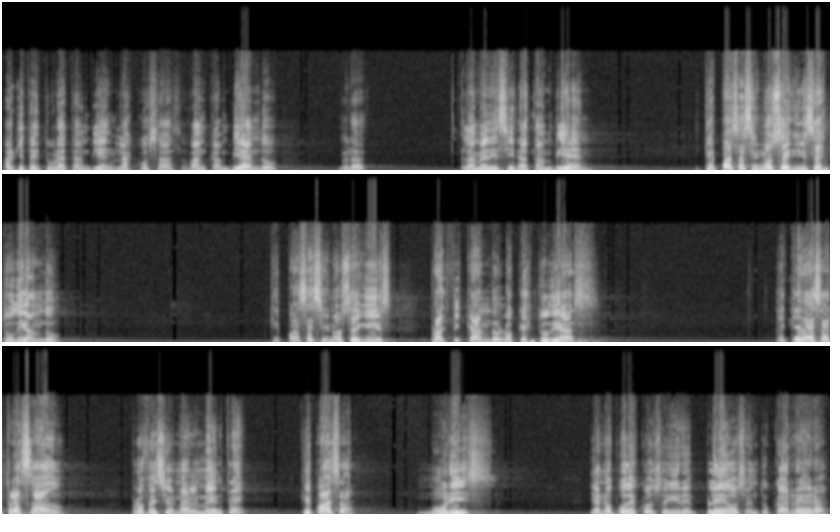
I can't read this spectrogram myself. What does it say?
arquitectura también, las cosas van cambiando, ¿verdad? La medicina también. ¿Qué pasa si no seguís estudiando? ¿Qué pasa si no seguís practicando lo que estudias. Te quedas atrasado. Profesionalmente, ¿qué pasa? Morís. Ya no puedes conseguir empleos en tu carrera.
